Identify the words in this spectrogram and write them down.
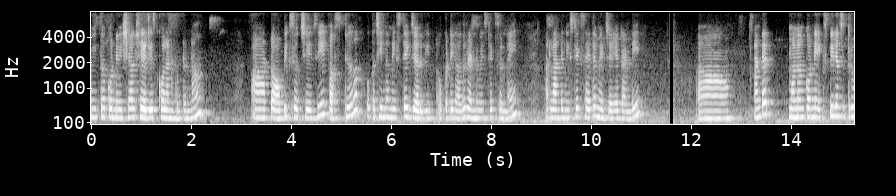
మీతో కొన్ని విషయాలు షేర్ చేసుకోవాలనుకుంటున్నా. ఆ టాపిక్స్ వచ్చేసి ఫస్ట్ ఒక చిన్న మిస్టేక్ జరిగి ఒకటి కాదు రెండు మిస్టేక్స్ ఉన్నాయి. అట్లాంటి మిస్టేక్స్ అయితే మీరు చేయకండి. అంటే మనం కొన్ని ఎక్స్పీరియన్స్ త్రూ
